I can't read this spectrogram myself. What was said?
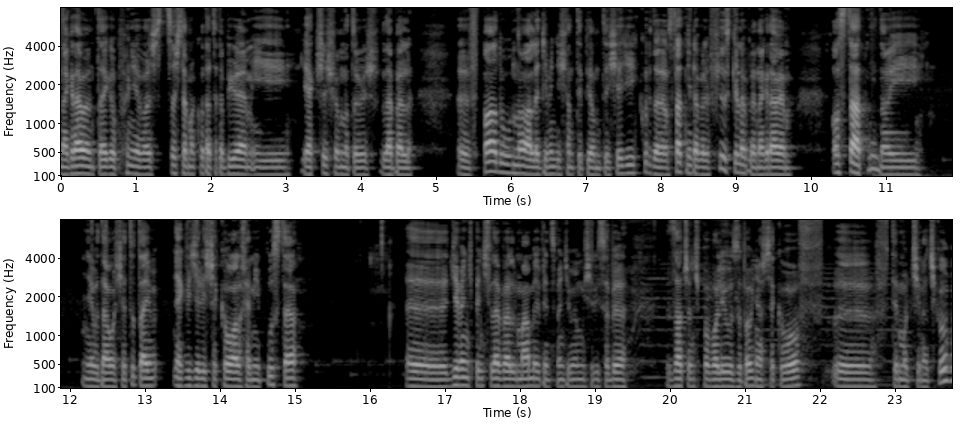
nagrałem tego, ponieważ coś tam akurat robiłem i jak przyszłem, no to już level y, wpadł, no ale 95 siedzi. Kurde, ostatni level, wszystkie levely nagrałem. Ostatni, no i nie udało się. Tutaj, jak widzieliście, koło alchemii puste. Yy, 9-5 level mamy, więc będziemy musieli sobie zacząć powoli uzupełniać te koło w, yy, w tym odcineczku.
